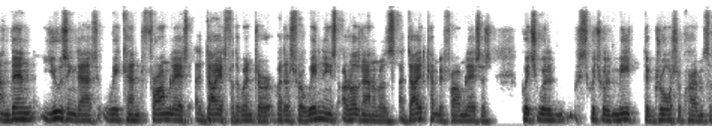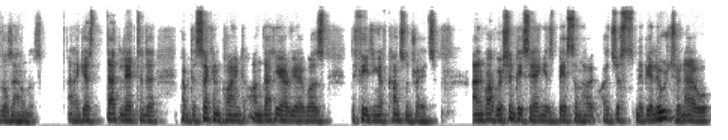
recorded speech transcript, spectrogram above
And then using that, we can formulate a diet for the winter, whether it's for weanlings or other animals. A diet can be formulated which will which will meet the growth requirements of those animals. And I guess that led to the probably the second point on that area was the feeding of concentrates. And what we're simply saying is based on how I just maybe alluded to now,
